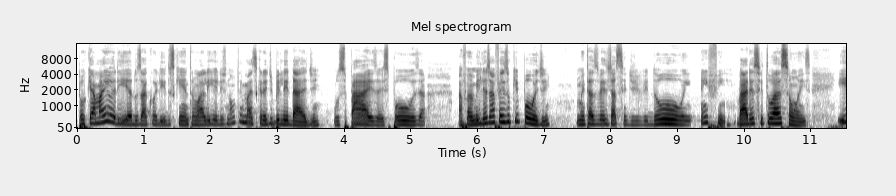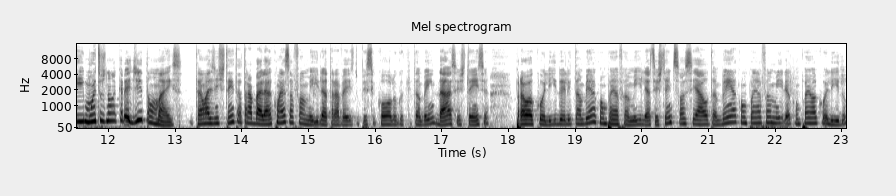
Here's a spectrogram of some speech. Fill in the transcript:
Porque a maioria dos acolhidos que entram ali, eles não têm mais credibilidade. Os pais, a esposa, a família já fez o que pôde. Muitas vezes já se endividou, enfim, várias situações. E muitos não acreditam mais. Então, a gente tenta trabalhar com essa família através do psicólogo, que também dá assistência para o acolhido. Ele também acompanha a família, assistente social também acompanha a família, acompanha o acolhido,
